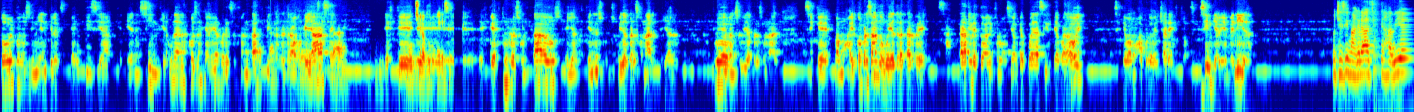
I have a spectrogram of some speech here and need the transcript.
todo el conocimiento y la experticia tiene Cintia. Una de las cosas que a mí me parece fantásticas del trabajo que ella hace es que, eh, es que estos resultados ella tiene en su, vida personal, ella prueba en su vida personal. Así que vamos a ir conversando, voy a tratar de sacarle toda la información que pueda Cintia para hoy, así que vamos a aprovechar esto. Cintia, bienvenida. Muchísimas gracias, Javier.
